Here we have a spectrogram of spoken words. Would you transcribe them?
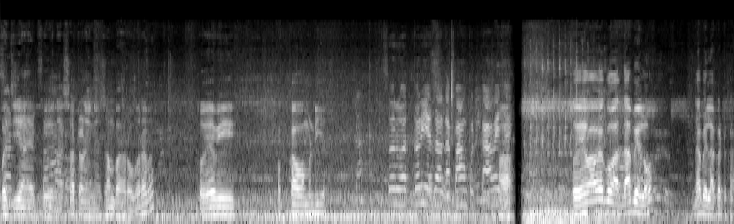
ભજીયા એક બે ને ચટણી ને સંભારો બરાબર? તો એવી પપકાવા માંડીએ. શરૂઆત કરીએ દાદા પાઉં કટકા આવે હા. તો એવા આવે ગો આ દાબેલો દાબેલા કટકા.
